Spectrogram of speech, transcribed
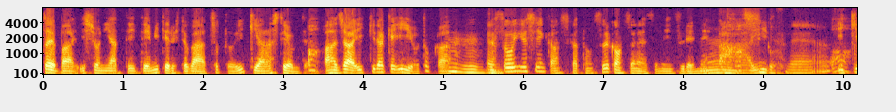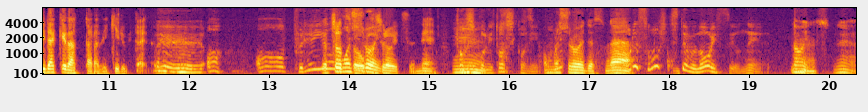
例えば一緒にやっていて、見てる人がちょっと一機やらしてよみたいな。あじゃあ一機だけいいよとか、うんうんなんかそういう進化の仕方もするかもしれないですよね、いずれね。うんああ、いいですね。あ一機だけだったらできるみたいなえね。えあ、あープレイヤーちょっと面白いですよね。確かに確かに。面白いですね。あれ、そのシステムないっすよね。ないですね。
